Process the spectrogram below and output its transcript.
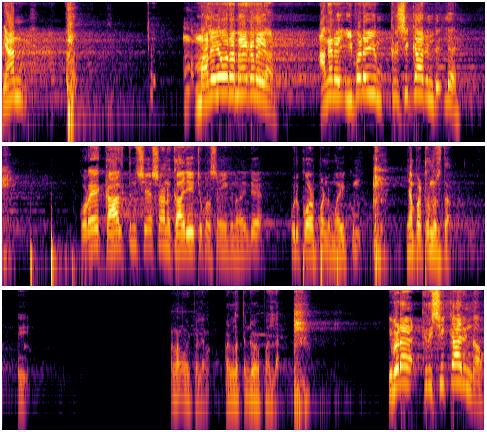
ഞാൻ മലയോര മേഖലയാണ്. അങ്ങനെ ഇവിടെയും കൃഷിക്കാരുണ്ട് ഇല്ലേ? കുറെ കാലത്തിന് ശേഷമാണ് കാര്യമായിട്ട് പ്രസംഗിക്കുന്നത്. അതിന്റെ ഒരു കുഴപ്പമുണ്ട്. മൈക്കും ഞാൻ പെട്ടെന്ന് നിർത്താം. ഈ വെള്ളം കുഴപ്പമില്ല. വെള്ളത്തിന്റെ കുഴപ്പമില്ല. ഇവിടെ കൃഷിക്കാരുണ്ടാവും.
